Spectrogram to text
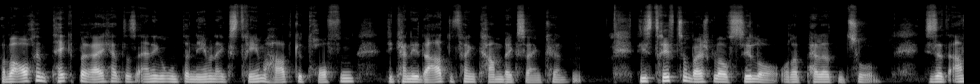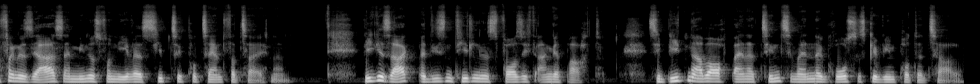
Aber auch im Tech-Bereich hat das einige Unternehmen extrem hart getroffen, die Kandidaten für ein Comeback sein könnten. Dies trifft zum Beispiel auf Zillow oder Peloton zu, die seit Anfang des Jahres ein Minus von jeweils 70% verzeichnen. Wie gesagt, bei diesen Titeln ist Vorsicht angebracht. Sie bieten aber auch bei einer Zinswende großes Gewinnpotenzial.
